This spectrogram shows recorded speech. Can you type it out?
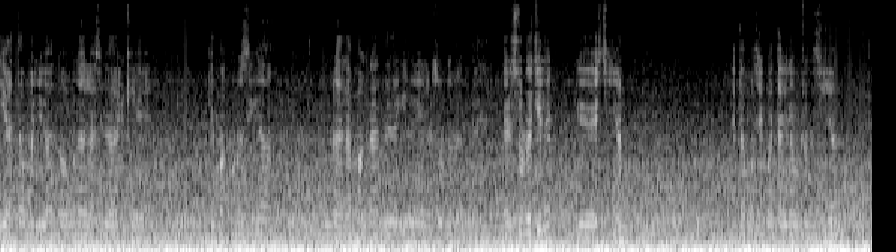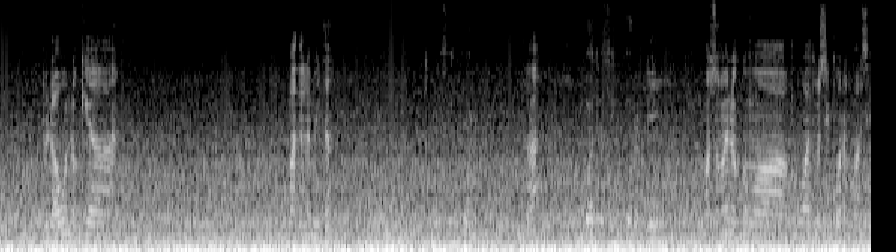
Y ya estamos llegando a una de las ciudades que, que es más conocida, una de las más grandes de del sur de, el sur de Chile, que es Chillán. Estamos a 50 kilómetros de Chillán, pero aún nos queda más de la mitad. Como 5 horas. ¿ah? 4 o 5 horas. Sí, más o menos como a 4 o 5 horas más, si,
